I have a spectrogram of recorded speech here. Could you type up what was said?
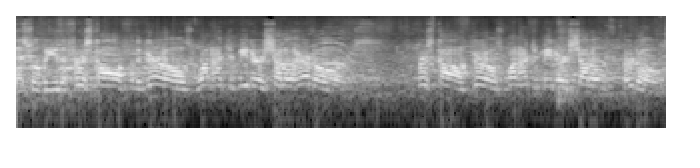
This will be the first call for the girls 100 meter shuttle hurdles. First call, girls 100 meter shuttle hurdles.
